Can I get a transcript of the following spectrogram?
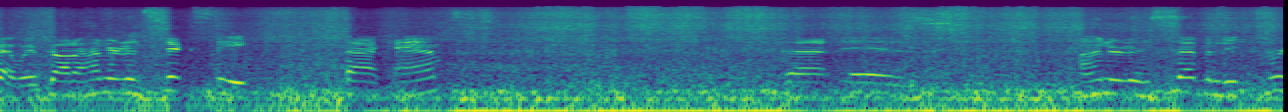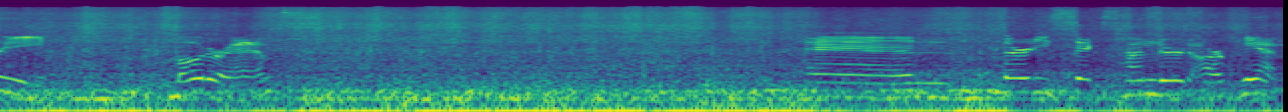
Okay, we've got 160 pack amps. That is 173 motor amps. And 3600 RPM.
